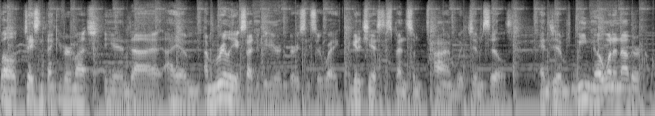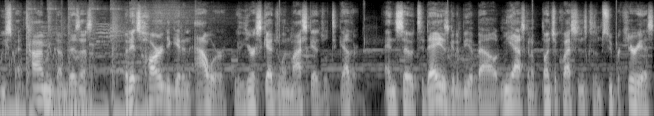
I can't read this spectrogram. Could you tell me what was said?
Well, Jason, thank you very much, and uh, I am I'm really excited to be here in a very sincere way. I get a chance to spend some time with Jim Sills, and Jim, we know one another. We've spent time, we've done business, but it's hard to get an hour with your schedule and my schedule together. And so today is going to be about me asking a bunch of questions because I'm super curious,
